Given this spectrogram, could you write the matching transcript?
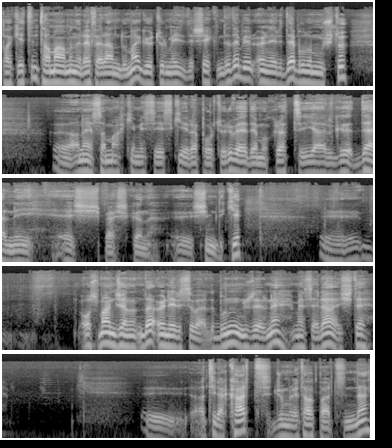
paketin tamamını referanduma götürmelidir şeklinde de bir öneride bulunmuştu. Ee, Anayasa Mahkemesi eski raportörü ve Demokrat Yargı Derneği eş başkanı e, şimdiki e, Osman Can'ın da önerisi vardı. Bunun üzerine mesela işte e, Atilla Kart Cumhuriyet Halk Partisi'nden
